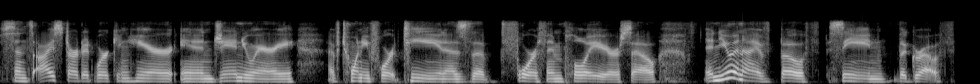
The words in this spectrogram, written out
since I started working here in January of 2014 as the fourth employee or so. And you and I have both seen the growth.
